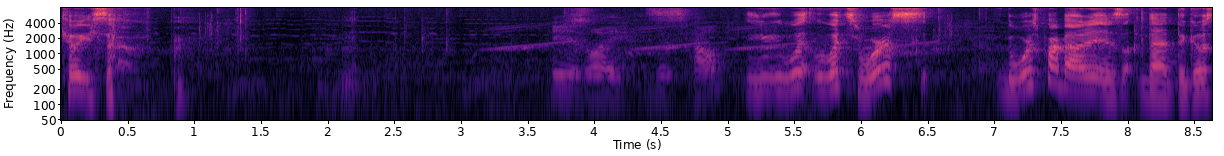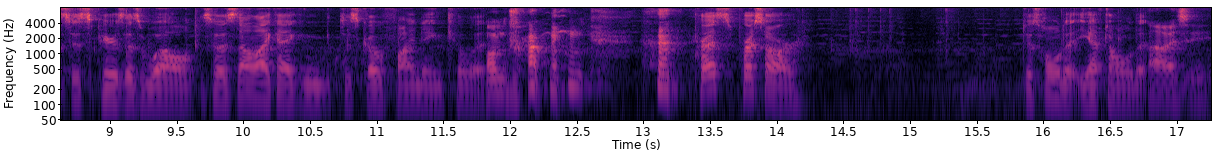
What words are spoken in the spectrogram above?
Kill yourself. He's like, is this help? You- what- What's worse? The worst part about it is that the ghost disappears as well, so it's not like I can just go find it and kill it. I'm drowning. Press press R. Just hold it. You have to hold it. oh, I see.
